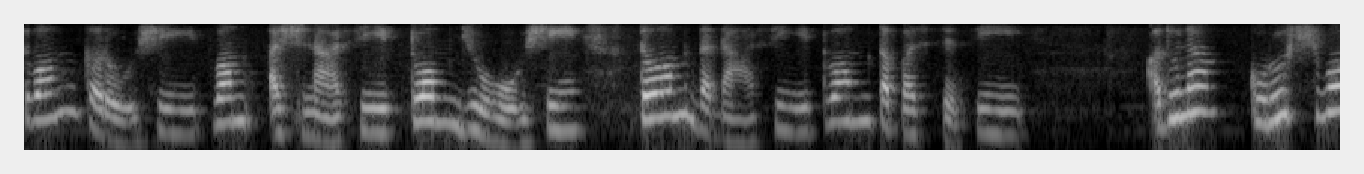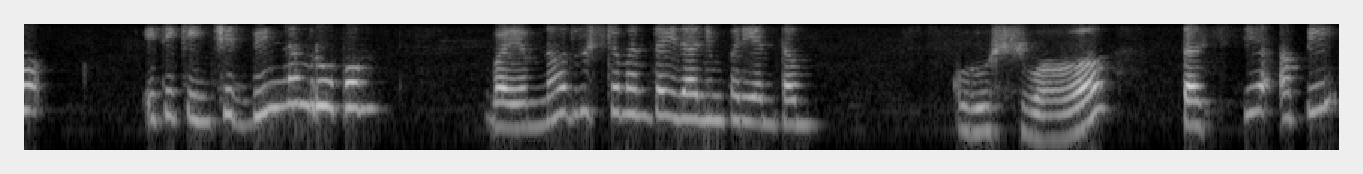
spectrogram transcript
त्वं करोषि त्वम् अश्नासि, त्वं जुहोषि, त्वं ददासि, त्वं तपस्यसि। अधुना कुरुष्व इति किञ्चित् भिन्नं रूपं वयं न दृष्टवन्तः इदानीं पर्यन्तं। कुरुष्व, तस्य अपि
